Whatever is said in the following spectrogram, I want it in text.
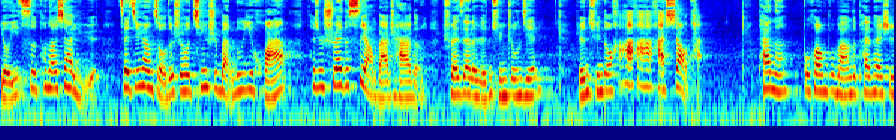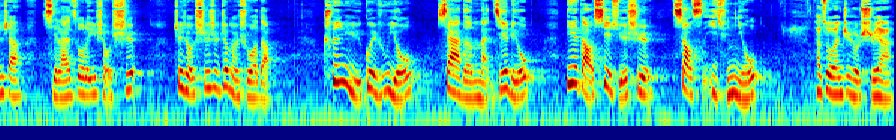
有一次碰到下雨，在街上走的时候，青石板路一滑，他就摔得四仰八叉的，摔在了人群中间。人群都哈哈哈哈哈笑他。他呢不慌不忙地拍拍身上，起来做了一首诗。这首诗是这么说的：“春雨贵如油，下得满街流，跌倒谢学士，笑死一群牛。”他做完这首诗呀，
